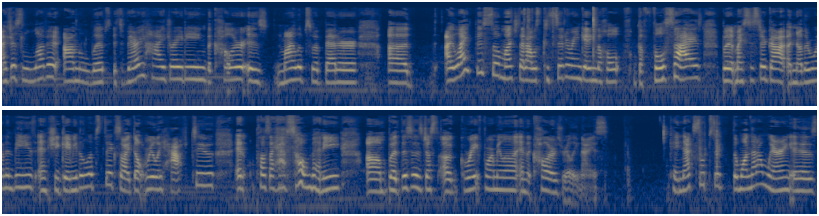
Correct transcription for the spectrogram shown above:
I just love it on the lips. It's very hydrating. The color is my lips but better. Uh, I like this so much that I was considering getting the whole the full size but my sister got another one of these and she gave me the lipstick so I don't really have to and plus I have so many um, but this is just a great formula and the color is really nice Okay, next lipstick, the one that I'm wearing is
